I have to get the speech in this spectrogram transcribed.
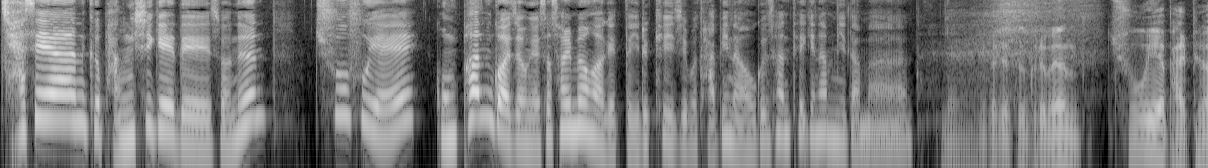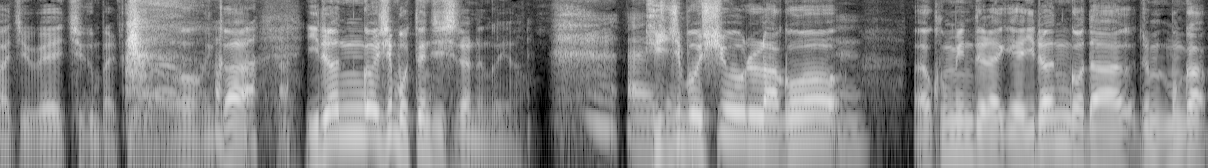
자세한 그 방식에 대해서는 추후에 공판 과정에서 설명하겠다 이렇게 이제 뭐 답이 나오긴 상태긴 합니다만 네, 그러니까 어쨌든 그러면 추후에 발표하지 왜 지금 발표해요? 그러니까 이런 것이 못된 짓이라는 거예요. 아이고, 뒤집어 씌우려고 네. 어, 국민들에게 이런 거다 좀 뭔가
